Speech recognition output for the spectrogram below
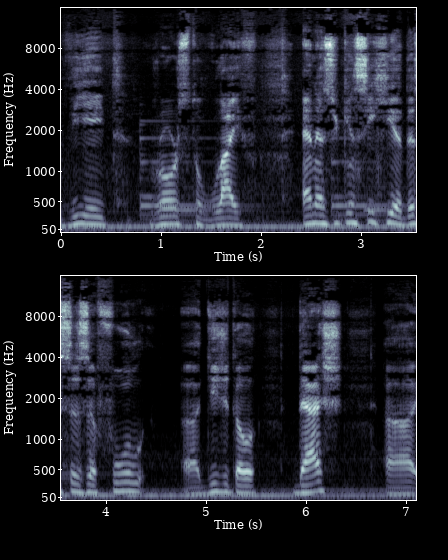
v8 roars to life. And as you can see here this is a full uh, digital dash uh,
